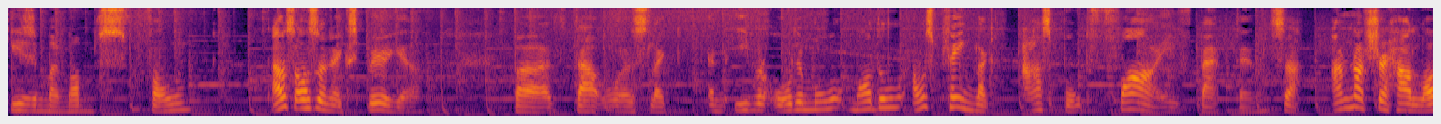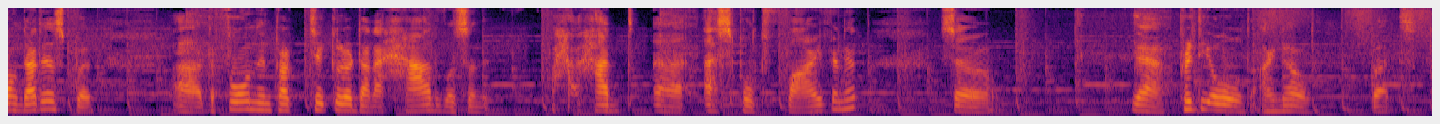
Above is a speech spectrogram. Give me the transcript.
using my mom's phone. That was also an Xperia, but that was like an even older mo- model. I was playing like Asphalt 5 back then, so I'm not sure how long that is, but uh, the phone in particular that I had was an had uh, Asphalt 5 in it. So yeah, pretty old, I know, but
